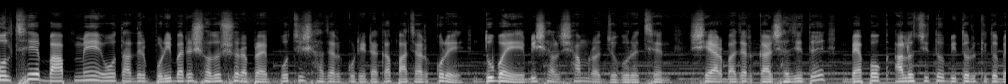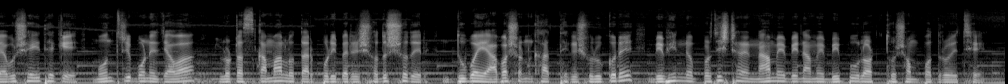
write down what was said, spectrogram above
বলছে, বাপ মেয়ে ও তাদের পরিবারের সদস্যরা প্রায় পঁচিশ হাজার কোটি টাকা পাচার করে দুবাইয়ে বিশাল সাম্রাজ্য গড়েছেন। শেয়ার বাজার কারসাজিতে ব্যাপক আলোচিত বিতর্কিত ব্যবসায়ী থেকে মন্ত্রী বনে যাওয়া লোটাস কামাল ও তার পরিবারের সদস্যদের দুবাই আবাসন খাত থেকে শুরু করে বিভিন্ন প্রতিষ্ঠানের নামে বেনামে বিপুল অর্থ সম্পদ রয়েছে।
